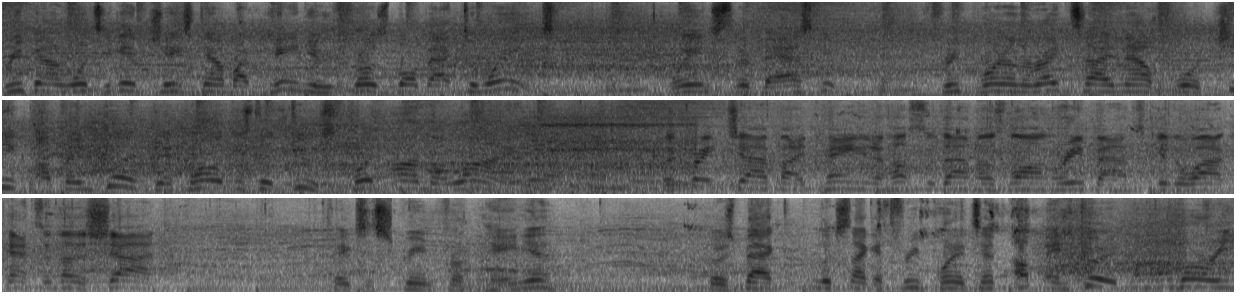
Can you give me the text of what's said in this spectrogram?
Rebound once again, chased down by Pena, who throws the ball back to Wayns. Wayns to the basket. Three-point on the right side now for Cheek. Up and good. They call it just a deuce. Foot on the line. A great job by Pena to hustle down those long rebounds. Give the Wildcats another shot. Takes a screen from Pena. Goes back, looks like a three-point attempt. Up and good. Corey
